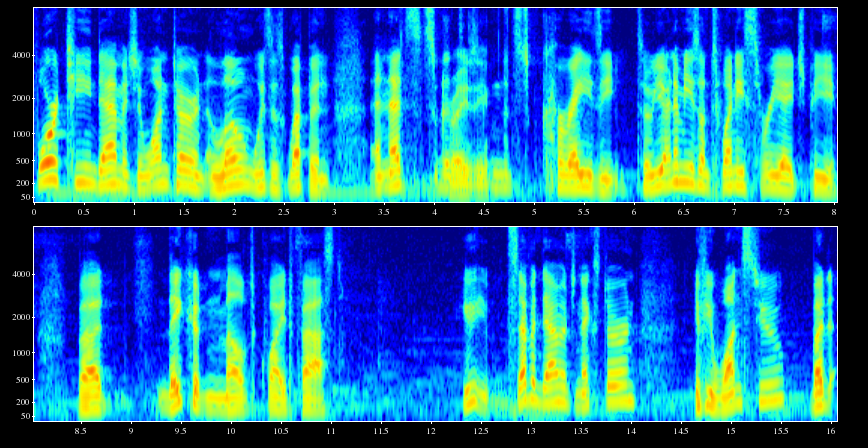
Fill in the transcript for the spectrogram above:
14 damage in one turn alone with his weapon, and that's, It's that's crazy. That's crazy. So your enemy is on 23 HP, but they could melt quite fast. You seven damage next turn, if he wants to. But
